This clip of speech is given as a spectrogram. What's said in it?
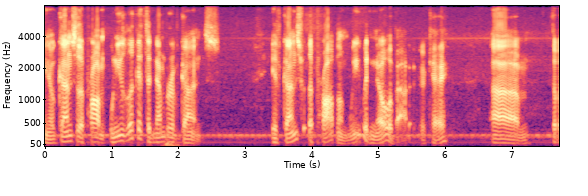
you know guns are the problem when you look at the number of guns if guns were the problem we would know about it okay um the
